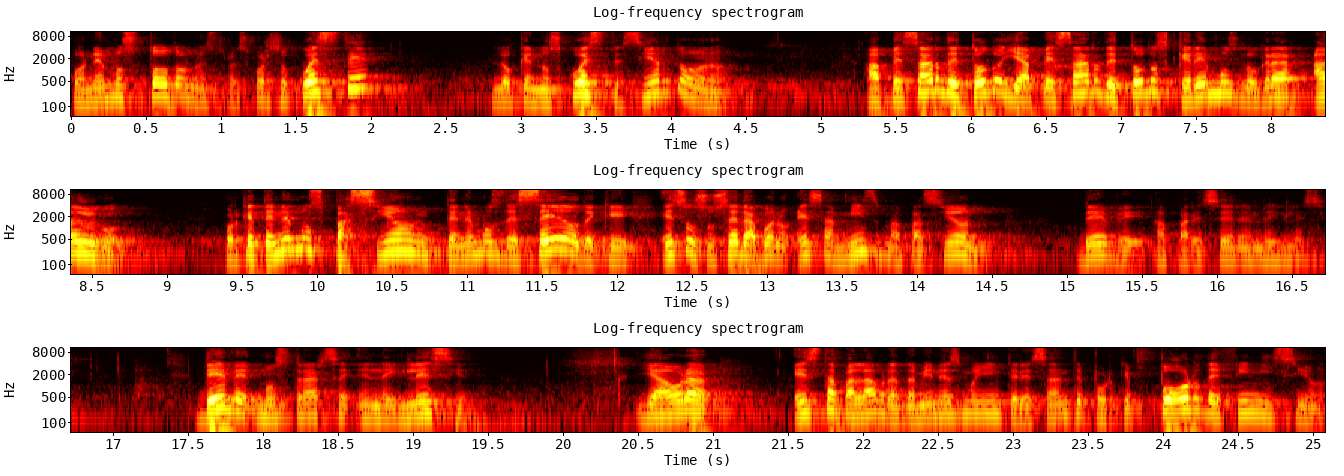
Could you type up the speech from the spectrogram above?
Ponemos todo nuestro esfuerzo, cueste lo que nos cueste, ¿cierto o no? A pesar de todo y a pesar de todos queremos lograr algo. Porque tenemos pasión, tenemos deseo de que eso suceda. Bueno, esa misma pasión debe aparecer en la iglesia. Debe mostrarse en la iglesia. Y ahora, esta palabra también es muy interesante porque por definición,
